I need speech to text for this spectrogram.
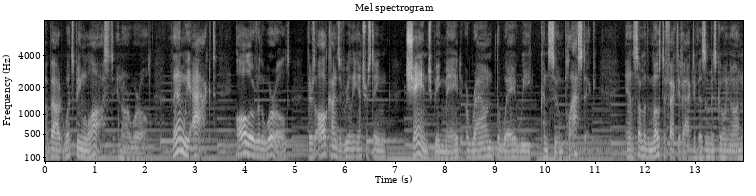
about what's being lost in our world. Then we act. All over the world, there's all kinds of really interesting change being made around the way we consume plastic. And some of the most effective activism is going on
